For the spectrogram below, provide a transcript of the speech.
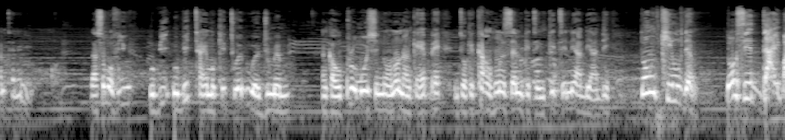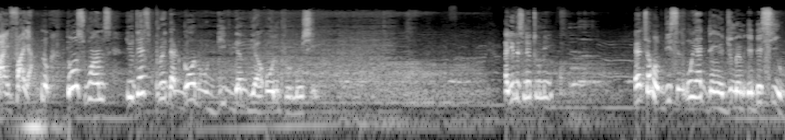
I'm telling you that some of you will be will be time okay to adwuma mu anka wo promotion no no na nka ɛpɛ nti ɔkeka ho ade don't kill them. Don't say die by fire. No those ones you just pray that god will give them their own promotion. Are you listening to me and some of these woyɛ dan adwuma mu ebesi o.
